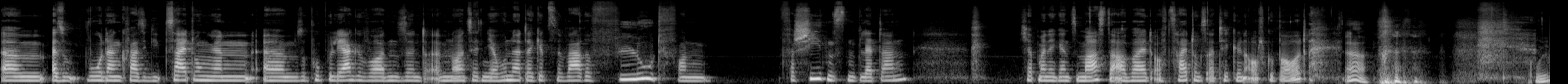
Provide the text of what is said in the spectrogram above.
ähm, also wo dann quasi die Zeitungen ähm, so populär geworden sind im 19. Jahrhundert, da gibt es eine wahre Flut von verschiedensten Blättern. Ich habe meine ganze Masterarbeit auf Zeitungsartikeln aufgebaut. Ah, cool.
